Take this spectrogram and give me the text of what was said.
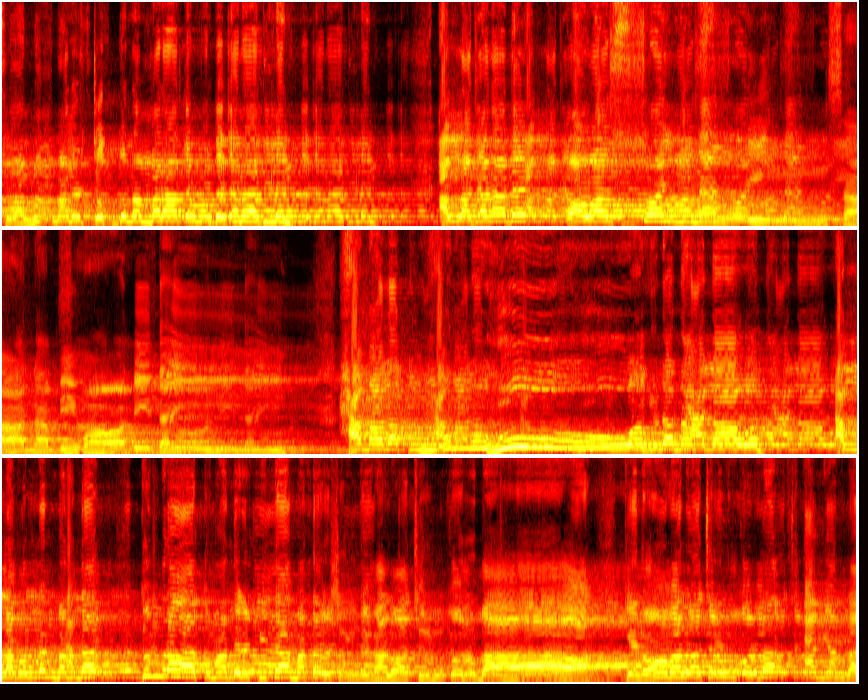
সূরা লুকমানের 14 নাম্বার আয়াতের মধ্যে জানা দিলেন। জানা দিলেন আল্লাহ জানা দেয় ওয়াসাইনাল ইনসানা বিওয়ালিদাইহি হামালাতুহু উম্মুহু ওয়াহনান আলা ওয়াহন আল্লাহ বললেন বান্দা তোমরা তোমাদের পিতা মাতার সঙ্গে ভালো আচরণ করবা। কেন ভালো আচরণ করবা? আমি আল্লাহ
